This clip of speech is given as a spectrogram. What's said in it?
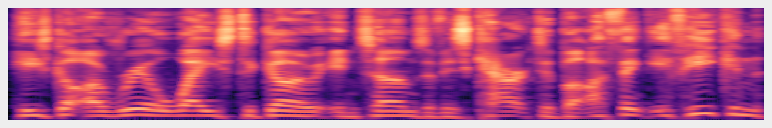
he's got a real ways to go in terms of his character. But I think if he can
